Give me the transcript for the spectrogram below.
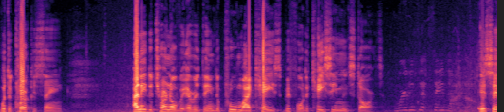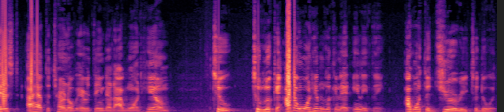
what the clerk is saying. I need to turn over everything to prove my case before the case even starts. Where does it say that? It says I have to turn over everything that I want him to to look at. I don't want him looking at anything. I want the jury to do it.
